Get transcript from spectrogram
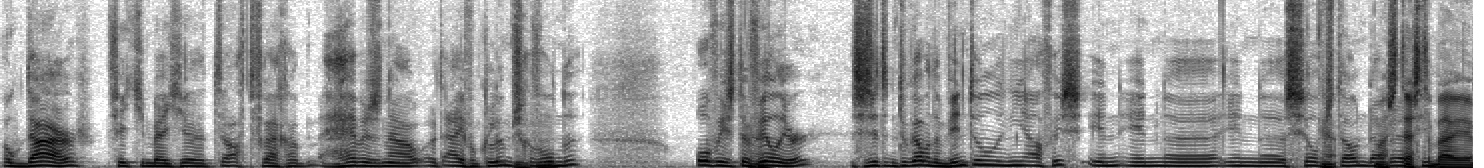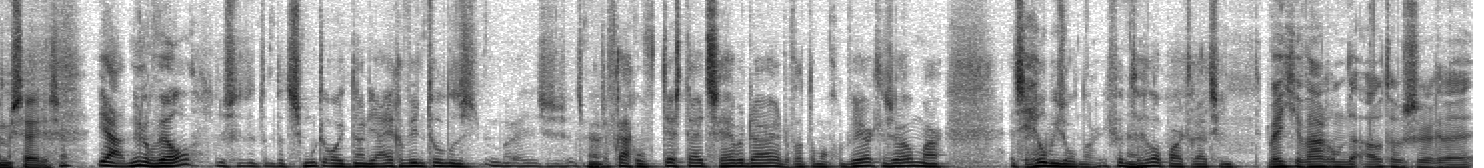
ook daar zit je een beetje te af te vragen, hebben ze nou het ei van Columbus mm -hmm. gevonden? Of is het een ja. failure? Ze zitten natuurlijk wel met een windtunnel die niet af is in, in, uh, in uh, Silverstone. Ja, maar ze testen bij uh, Mercedes, hè? Ja, nu nog wel. Dus dat, dat, ze moeten ooit naar die eigen windtunnel. Dus het is maar de vraag hoeveel testtijd ze hebben daar. Of dat allemaal goed werkt en zo. Maar het is heel bijzonder. Ik vind het heel apart eruit zien. Weet je waarom de auto's er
